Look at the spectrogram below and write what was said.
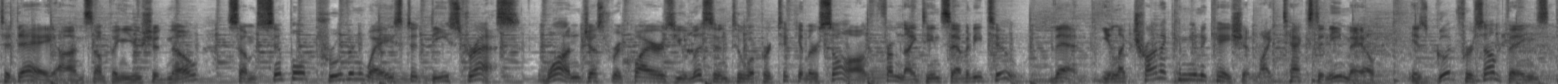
Today, on Something You Should Know, some simple, proven ways to de stress. One just requires you listen to a particular song from 1972. Then, electronic communication like text and email is good for some things,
